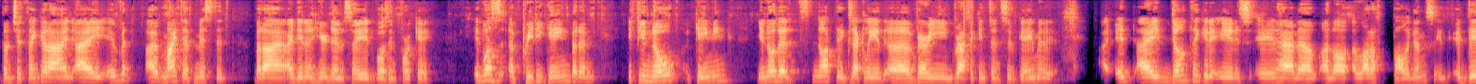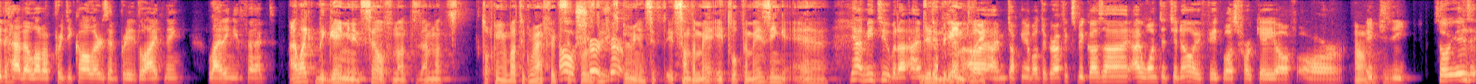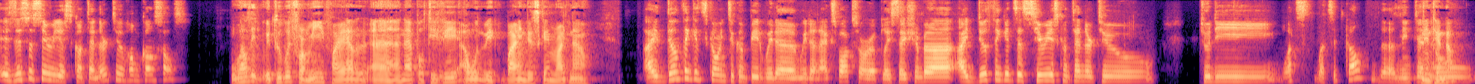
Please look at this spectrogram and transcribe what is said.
Don't you think? And I I even I might have missed it, but I, I didn't hear them say it was in 4K. It was a pretty game, but um, if you know gaming, you know that it's not exactly a very graphic intensive game. It, I- it, I don't think it, it is. It had a, a, lot, a lot of polygons. It, it did had a lot of pretty colors and pretty lightning, lighting effect. I like the game in itself. Not, I'm not talking about the graphics. Oh, it was sure, the sure. experience. It, it sounded ama- It looked amazing. Uh, Yeah, me too. But I, I'm The- the talking, gameplay. I, I'm talking about the graphics because I, I wanted to know if it was 4K or, or Oh. HD. So is is this a serious contender to home consoles? well, it, it would be for me if I have an Apple TV. I would be buying this game right now. I don't think it's going to compete with a with an Xbox or a PlayStation, but uh, I do think it's a serious contender to to the what's what's it called the Nintendo. Nintendo?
